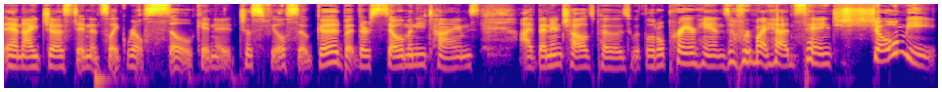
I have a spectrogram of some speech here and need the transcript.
And I just, and it's like real silk and it just feels so good. But there's so many times I've been in child's pose with little prayer hands over my head saying, show me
